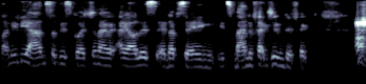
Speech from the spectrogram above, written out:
funnily answer this question, I, I always end up saying it's manufacturing defect. right.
